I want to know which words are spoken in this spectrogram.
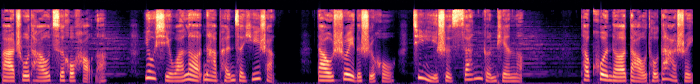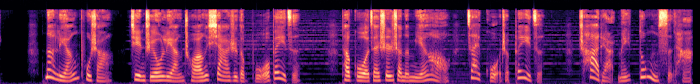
把出逃伺候好了，又洗完了那盆子衣裳。到睡的时候，竟已是三更天了。他困得倒头大睡，那凉铺上竟只有两床夏日的薄被子，他裹在身上的棉袄再裹着被子，差点没冻死他。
